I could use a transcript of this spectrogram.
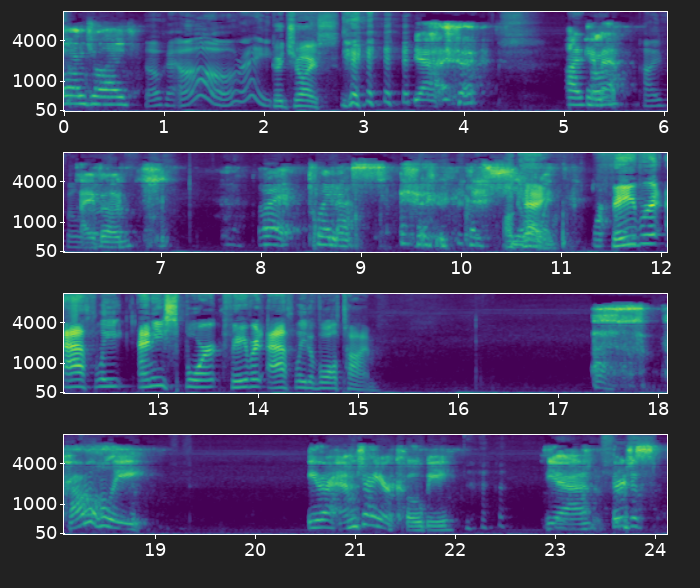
Android. Okay. Oh, all right. good choice. Yeah. iPhone. Hey, Matt. iPhone. iPhone. All right, twin us. Okay. Favorite athlete, any sport, favorite athlete of all time. Uh, probably either MJ or Kobe. Yeah, they're just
